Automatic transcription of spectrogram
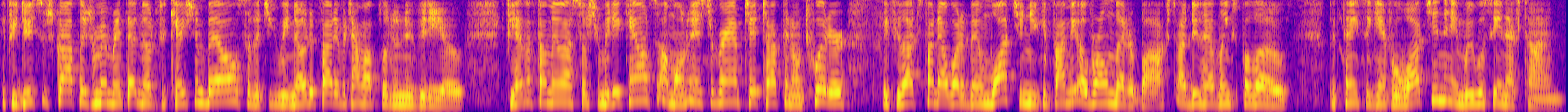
If you do subscribe, please remember to hit that notification bell so that you can be notified every time I upload a new video. If you haven't found me on my social media accounts, I'm on Instagram, TikTok, and on Twitter. If you'd like to find out what I've been watching, you can find me over on Letterboxd. I do have links below. But thanks again for watching, and we will see you next time.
